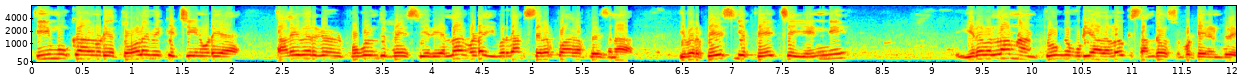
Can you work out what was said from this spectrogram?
திமுகவினுடைய தோழமை கட்சியினுடைய தலைவர்கள் புகழ்ந்து பேசியது எல்லாம் விட இவர்தான் சிறப்பாக பேசினார். இவர் பேசிய பேச்சை எண்ணி இரவெல்லாம் நான் தூங்க முடியாத அளவுக்கு சந்தோஷப்பட்டேன் என்று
